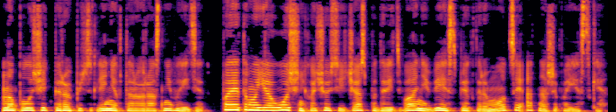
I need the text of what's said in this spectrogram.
но получить первое впечатление второй раз не выйдет. Поэтому я очень хочу сейчас подарить Ване весь спектр эмоций от нашей поездки.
